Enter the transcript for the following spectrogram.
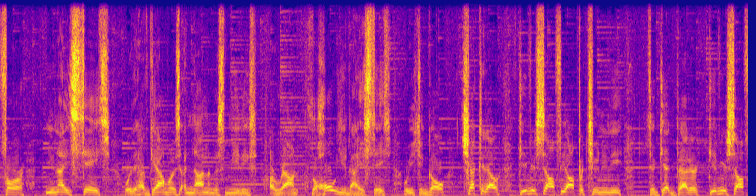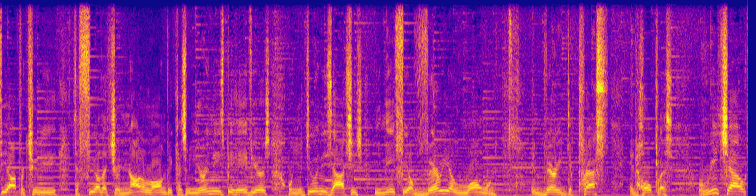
for United States where they have Gamblers Anonymous meetings around the whole United States where you can go, check it out, give yourself the opportunity to get better. Give yourself the opportunity to feel that you're not alone because when you're in these behaviors, when you're doing these actions, you may feel very alone and very depressed and hopeless. Reach out,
